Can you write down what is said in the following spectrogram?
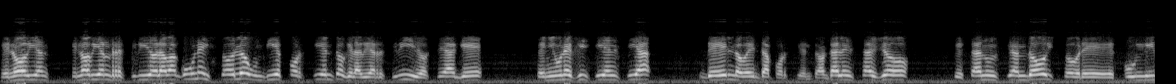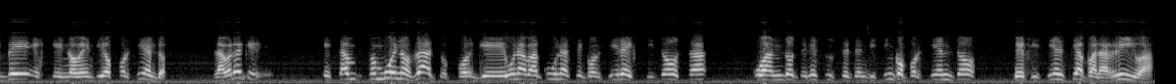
que no habían que no habían recibido la vacuna y solo un 10% que la había recibido, o sea que tenía una eficiencia del 90%. Acá el ensayo que está anunciando hoy sobre Sputnik B es que 92%. La verdad que están, son buenos datos porque una vacuna se considera exitosa cuando tenés un 75% de eficiencia para arriba.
